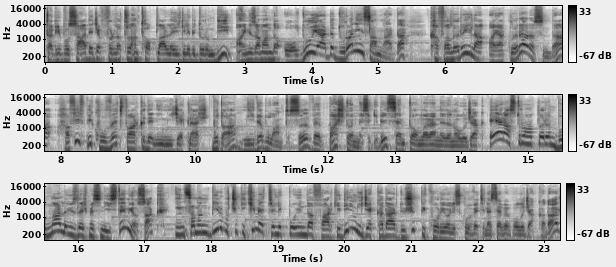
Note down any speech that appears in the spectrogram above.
Tabi bu sadece fırlatılan toplarla ilgili bir durum değil. Aynı zamanda olduğu yerde duran insanlar da kafalarıyla ayakları arasında hafif bir kuvvet farkı deneyimleyecekler. Bu da mide bulantısı ve baş dönmesi gibi semptomlara neden olacak. Eğer astronotların bunlarla yüzleşmesini istemiyorsak, insanın 1,5-2 metrelik boyunda fark edilmeyecek kadar düşük bir Coriolis kuvvetine sebep olacak kadar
